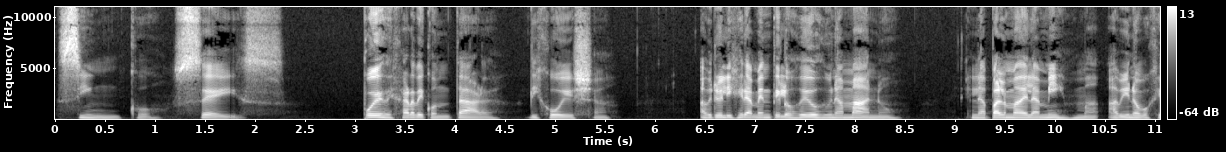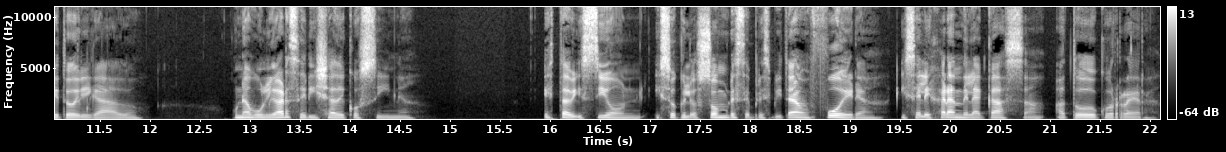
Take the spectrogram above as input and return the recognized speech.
Cinco, seis. Puedes dejar de contar, dijo ella. Abrió ligeramente los dedos de una mano. En la palma de la misma había un objeto delgado, una vulgar cerilla de cocina. Esta visión hizo que los hombres se precipitaran fuera y se alejaran de la casa a todo correr.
